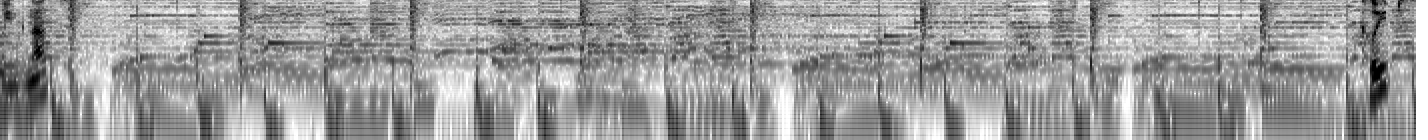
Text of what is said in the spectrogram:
wing nuts, clips,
